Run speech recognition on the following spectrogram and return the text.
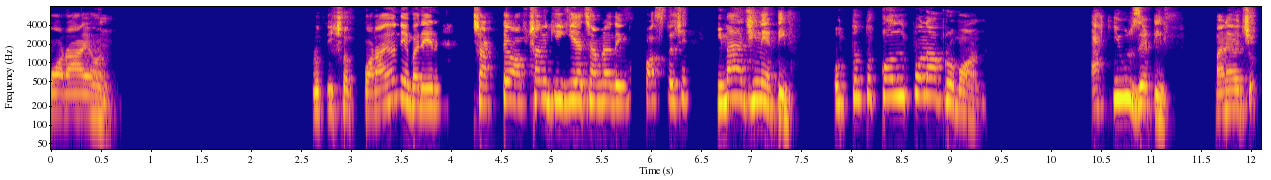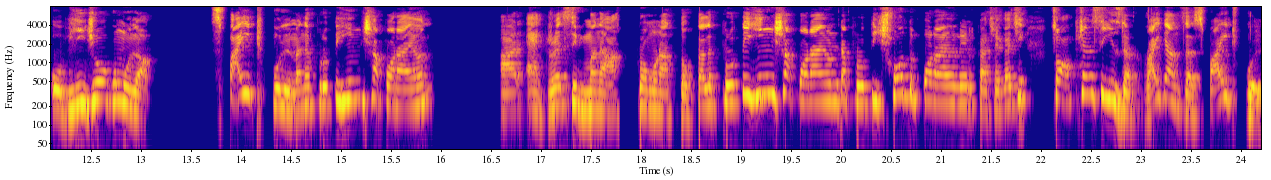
পরায়ণ। প্রতিশোধ পরায়ণ, এবার এর চারটে অপশন কি কি আছে আমরা দেখব। ফার্স্ট আছে ইমাজিনেটিভ অত্যন্ত কল্পনা প্রবণ অ্যাকিউজেটিভ মানে হচ্ছে অভিযোগমূলক স্পাইটফুল মানে প্রতিহিংসা পরায়ণ আর অ্যাগ্রেসিভ মানে আক্রমণাত্মক। তাহলে প্রতিহিংসা পরায়ণটা প্রতিশোধ পরায়ণের কাছাকাছি। So option C is the right answer spiteful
